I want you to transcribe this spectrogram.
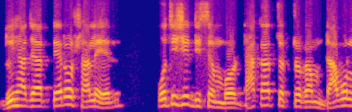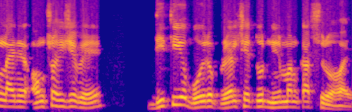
দুই হাজার তেরো সালের পঁচিশে ডিসেম্বর ঢাকা, চট্টগ্রাম ডাবল লাইনের অংশ হিসেবে দ্বিতীয় ভৈরব রেল সেতুর নির্মাণ কাজ শুরু হয়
